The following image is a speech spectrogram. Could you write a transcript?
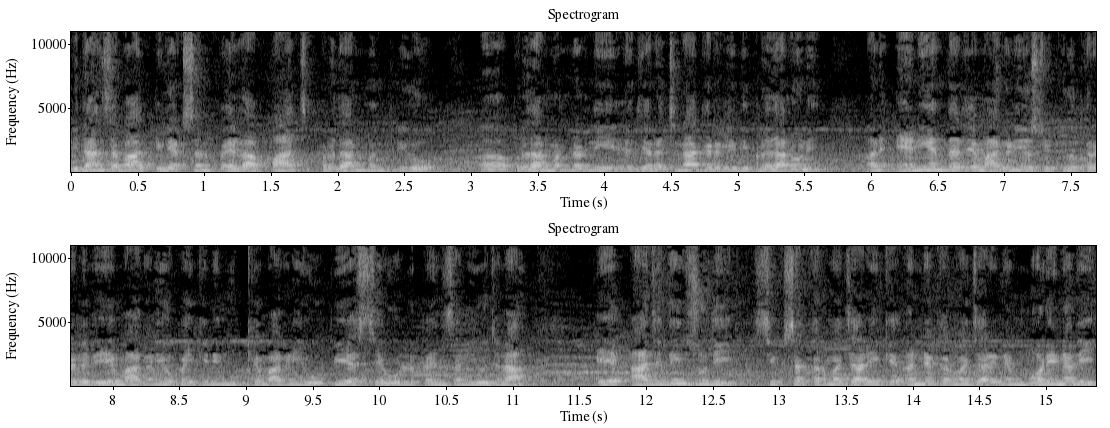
વિધાનસભા ઇલેક્શન પહેલાં પાંચ પ્રધાનમંત્રીઓ પ્રધાનમંડળની જે રચના કરેલી હતી પ્રધાનોની અને એની અંદર જે માગણીઓ સ્વીકૃત કરેલી હતી, એ માગણીઓ પૈકીની મુખ્ય માગણી ઓપીએસ છે, ઓલ્ડ પેન્શન યોજના, એ આજ દિન સુધી શિક્ષક કર્મચારી કે અન્ય કર્મચારીને મળી નથી.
